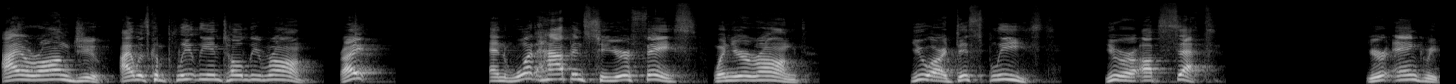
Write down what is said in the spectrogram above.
I wronged you. I was completely and totally wrong, right? And what happens to your face when you're wronged? You are displeased. You are upset. You're angry.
